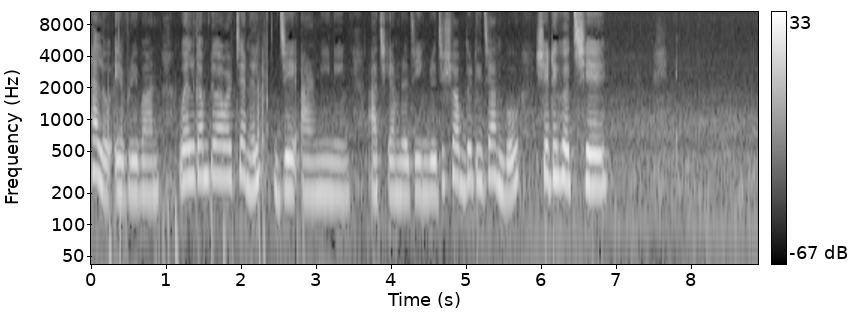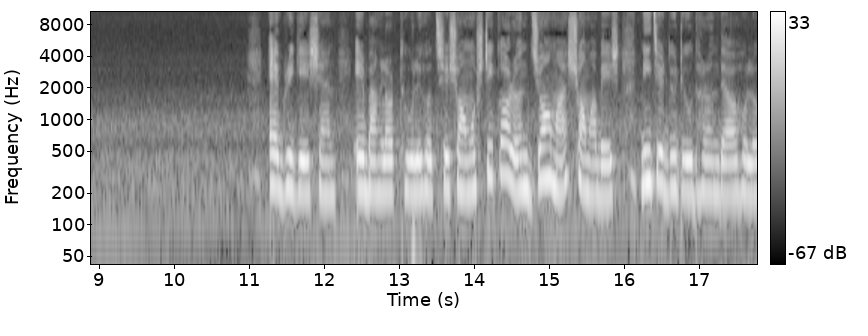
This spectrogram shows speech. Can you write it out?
Hello everyone welcome to our channel J R meaning আজকে আমরা যে ইংরেজি শব্দটি জানব, সেটি হচ্ছে অ্যাগ্রিগেশন এর বাংলা অর্থগুলি হচ্ছে সমষ্টিকরণ, জমা, সমাবেশ। নিচের দুটি উদাহরণ দেওয়া হলো।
